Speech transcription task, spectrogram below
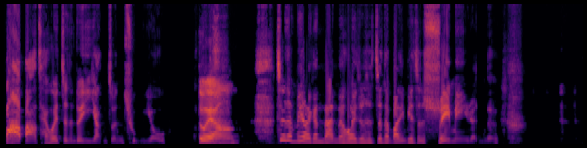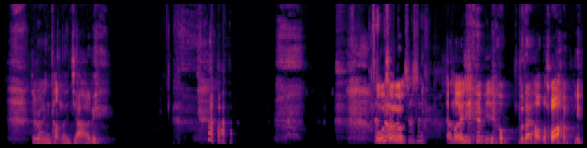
爸爸才会真的对你养尊处优，对啊，真的没有一个男的会就是真的把你变成睡美人的。就让你躺在家里。真我为什么的就是想到一些比较不太好的画面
